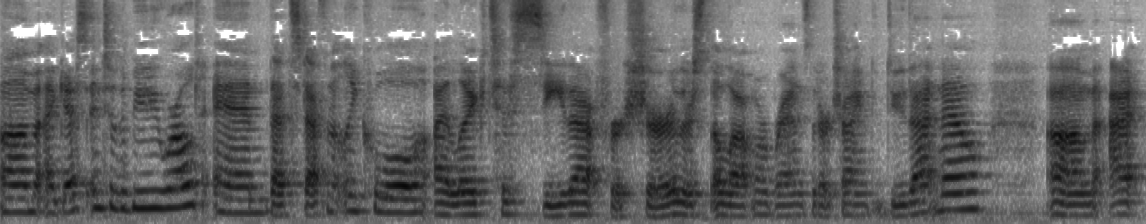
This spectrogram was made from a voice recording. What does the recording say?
um, I guess into the beauty world and that's definitely cool. I like to see that for sure. There's a lot more brands that are trying to do that now. Um, I,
